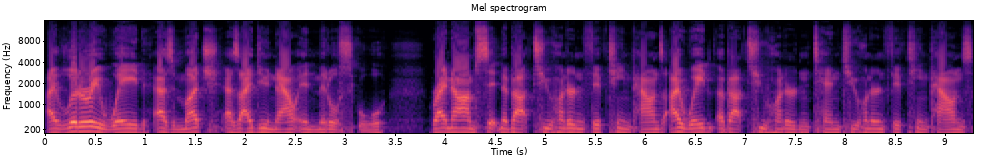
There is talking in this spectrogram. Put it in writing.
I literally weighed as much as I do now in middle school. Right now, I'm sitting about 215 pounds. I weighed about 210, 215 pounds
